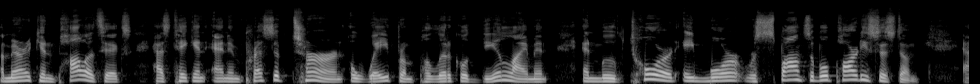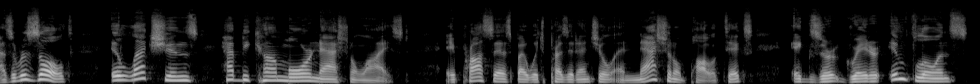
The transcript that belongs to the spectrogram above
American politics has taken an impressive turn away from political de-alignment and moved toward a more responsible party system. As a result, elections have become more nationalized, a process by which presidential and national politics exert greater influence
